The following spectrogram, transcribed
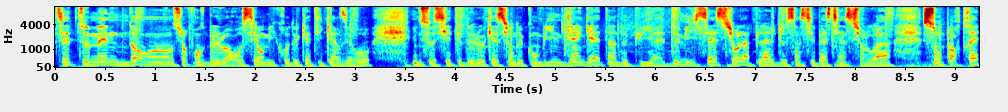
cette semaine dans, sur France Bleu Loire Océan, micro de Cathy Carzero, une société de location de combine guinguette hein, depuis 2016 euh, sur la plage de Saint-Sébastien-sur-Loire. Son portrait,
